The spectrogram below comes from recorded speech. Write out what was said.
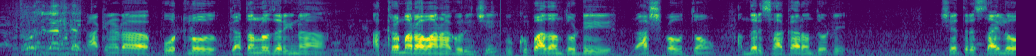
కాకినాడ పోర్ట్లో గతంలో జరిగిన అక్రమ రవాణా గురించి ఉక్కుపాదంతో రాష్ట్ర ప్రభుత్వం అందరి సహకారంతో క్షేత్రస్థాయిలో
